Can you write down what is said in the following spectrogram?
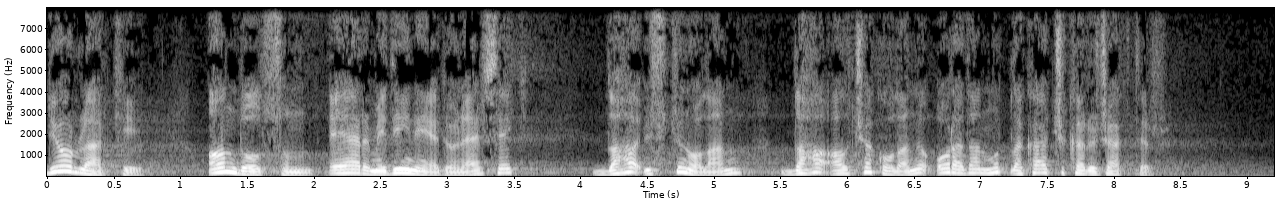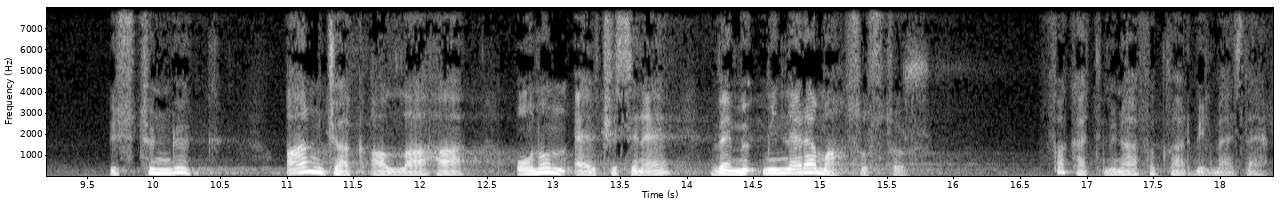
Diyorlar ki, andolsun eğer Medine'ye dönersek, daha üstün olan, daha alçak olanı oradan mutlaka çıkaracaktır. Üstünlük ancak Allah'a, onun elçisine ve müminlere mahsustur. Fakat münafıklar bilmezler.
